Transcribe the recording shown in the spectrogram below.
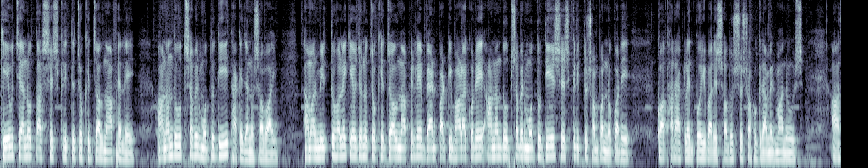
কেউ যেন তার শেষকৃত্যে চোখের জল না ফেলে। আনন্দ উৎসবের মধ্য দিয়েই থাকে যেন সবাই। আমার মৃত্যু হলে কেউ যেন চোখের জল না ফেলে ব্যান্ড পার্টি ভাড়া করে আনন্দ উৎসবের মধ্য দিয়ে শেষকৃত্য সম্পন্ন করে। কথা রাখলেন পরিবারের সদস্য সহ গ্রামের মানুষ। আজ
